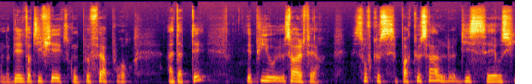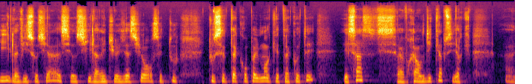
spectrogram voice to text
on a bien identifié ce qu'on peut faire pour adapter, et puis euh, ça va le faire. Sauf que c'est pas que ça. Le 10, c'est aussi la vie sociale, c'est aussi la ritualisation, c'est tout, tout cet accompagnement qui est à côté. Et ça, c'est un vrai handicap. C'est-à-dire qu'un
